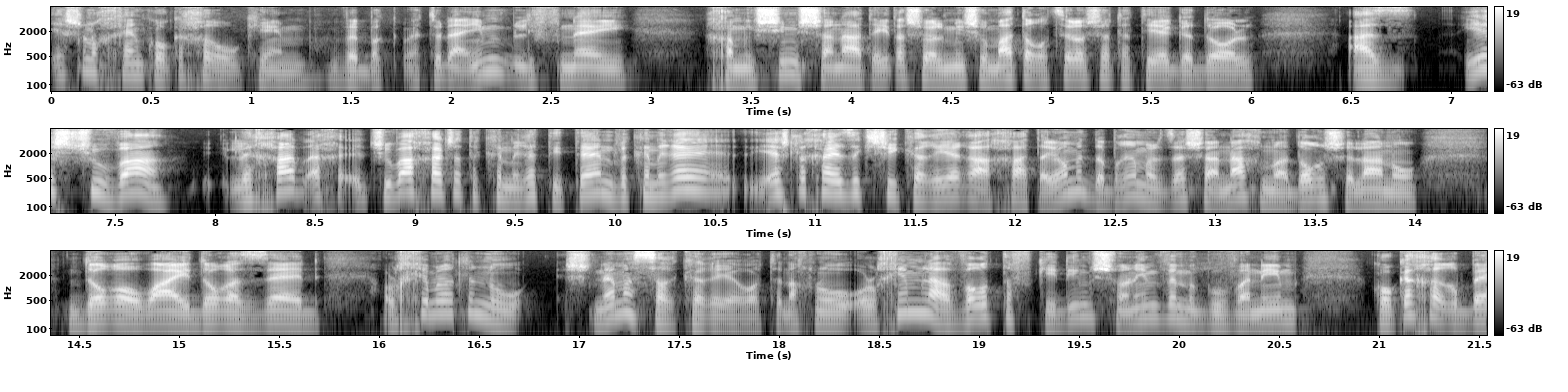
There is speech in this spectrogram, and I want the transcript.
יש לנו חיים כל כך ארוכים, ואתה יודע, אם לפני 50 שנה אתה היית שואל מישהו, מה אתה רוצה לו שאתה תהיה גדול, אז יש תשובה, לאחד, תשובה אחת שאתה כנראה תיתן, וכנראה יש לך איזושהי קריירה אחת. היום מדברים על זה שאנחנו, הדור שלנו, דור ה-Y, דור ה-Z, הולכים להיות לנו 12 קריירות. אנחנו הולכים לעבור תפקידים שונים ומגוונים כל כך הרבה,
